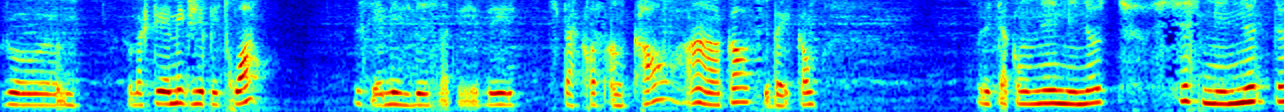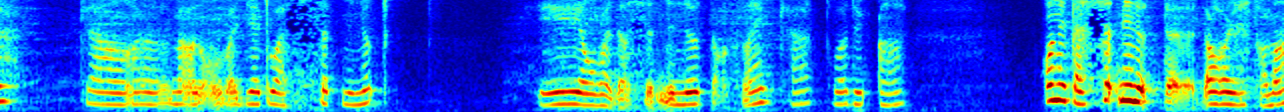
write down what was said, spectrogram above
je, vais m'acheter MXGP3. Là, c'est MXVSA TV Supercross encore. Hein, encore, c'est bien con. On est à combien de minutes? 6 minutes. Euh, ben, on va être bientôt à 7 minutes. Et on va dans 7 minutes, dans 5, 4, 3, 2, 1. On est à 7 minutes d'enregistrement.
